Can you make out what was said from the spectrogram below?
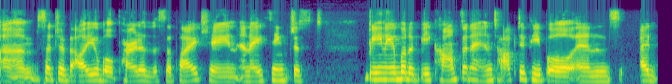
um, such a valuable part of the supply chain. And i think just being able to be confident and talk to people and I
